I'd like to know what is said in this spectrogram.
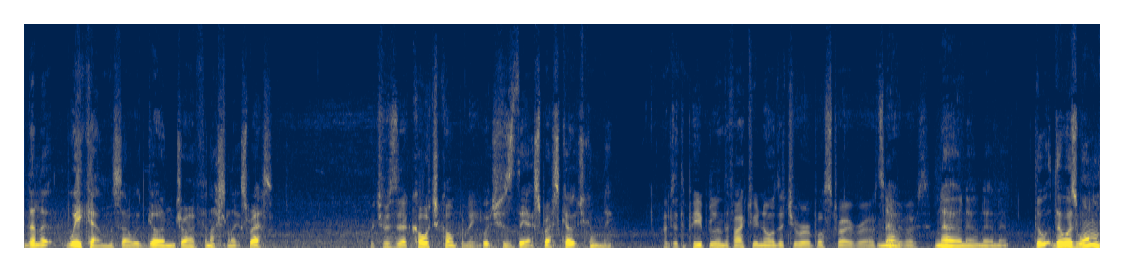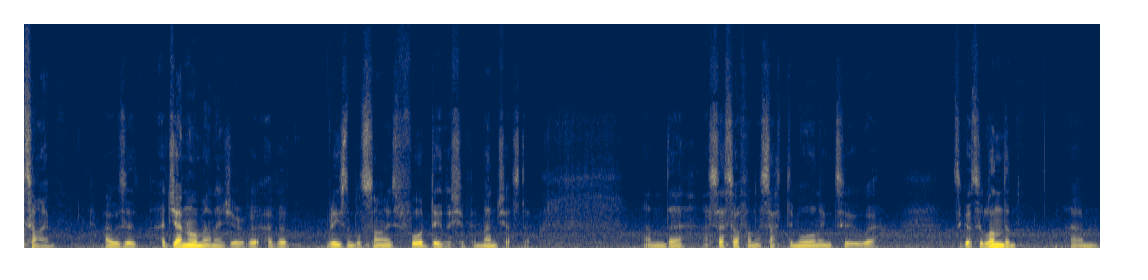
And then at weekends, I would go and drive for National Express, Which was a coach company. which was the express coach company. And did the people in the factory know that you were a bus driver outside no, of us? no, no, no, no. There, there was one time I was a, a general manager of a, of a reasonable sized Ford dealership in Manchester, and uh, I set off on a Saturday morning to uh, to go to London. Um,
